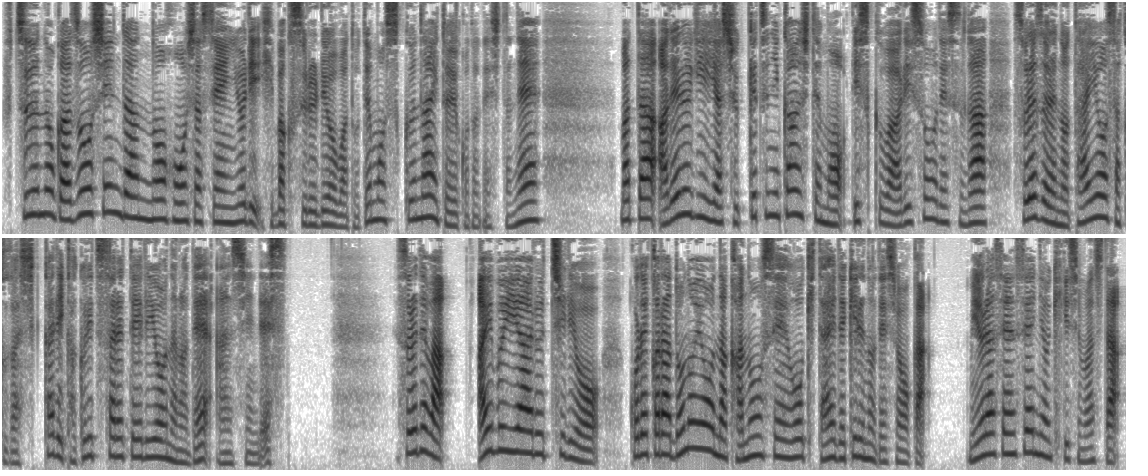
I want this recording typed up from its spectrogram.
普通の画像診断の放射線より被爆する量はとても少ないということでしたね。また、アレルギーや出血に関してもリスクはありそうですが、それぞれの対応策がしっかり確立されているようなので安心です。それでは、IVR 治療、これからどのような可能性を期待できるのでしょうか？三浦先生にお聞きしました。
